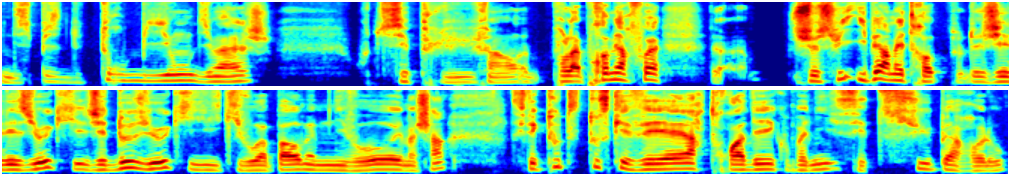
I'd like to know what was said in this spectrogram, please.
une espèce de tourbillon d'images où tu sais plus. Enfin, pour la première fois, je suis hyper métrope. J'ai les yeux qui, j'ai deux yeux qui, qui voient pas au même niveau et machin. Ce qui fait que tout, tout ce qui est VR, 3D et compagnie, c'est super relou.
